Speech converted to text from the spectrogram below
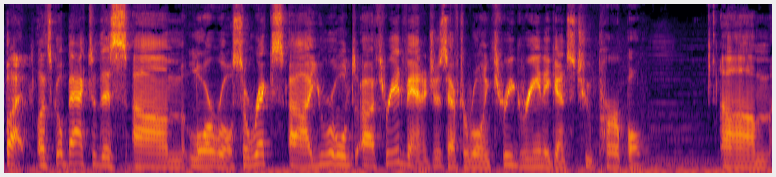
But let's go back to this um, lore roll. So, Rix, uh, you rolled uh, three advantages after rolling three green against two purple. Um,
